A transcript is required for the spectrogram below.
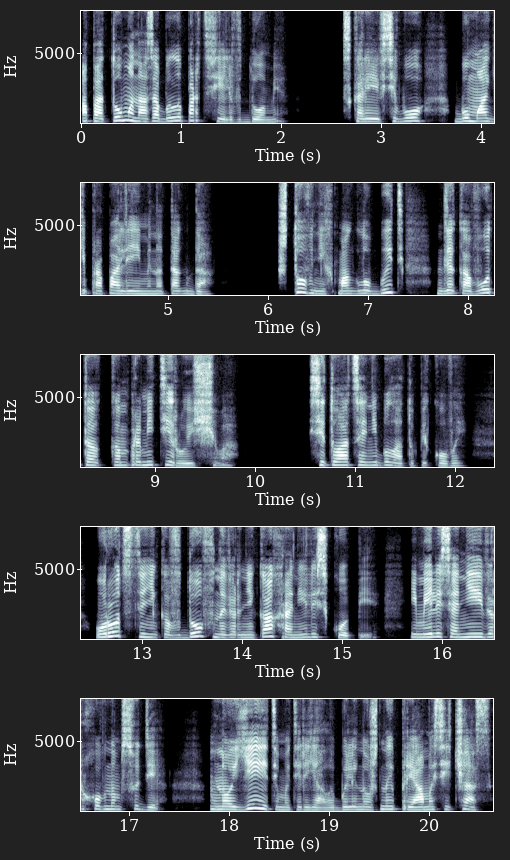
А потом она забыла портфель в доме. Скорее всего, бумаги пропали именно тогда. Что в них могло быть для кого-то компрометирующего? Ситуация не была тупиковой. У родственников вдов наверняка хранились копии. Имелись они и в Верховном суде. Но ей эти материалы были нужны прямо сейчас.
